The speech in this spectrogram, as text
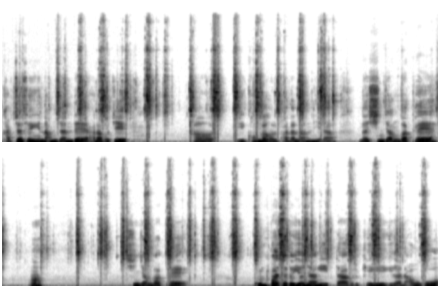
갑자생인 남자인데 할아버지 어, 이 건강을 봐달랍니다. 그러니까 신장과 폐, 어? 신장과 폐, 콩팥에도 영향이 있다 그렇게 얘기가 나오고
